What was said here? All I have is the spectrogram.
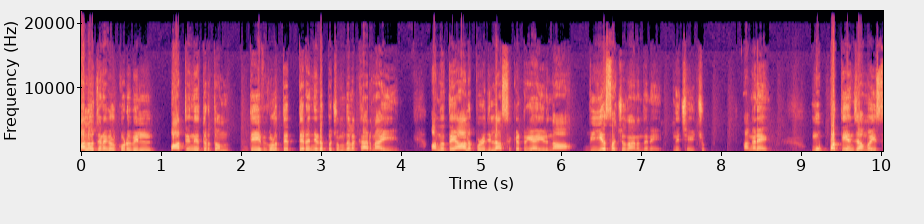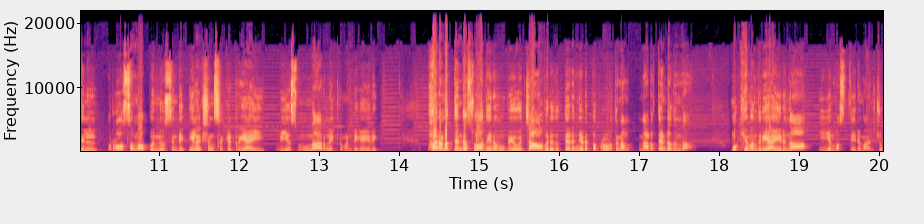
ആലോചനകൾക്കൊടുവിൽ പാർട്ടി നേതൃത്വം ദേവികുളത്തെ തെരഞ്ഞെടുപ്പ് ചുമതലക്കാരനായി അന്നത്തെ ആലപ്പുഴ ജില്ലാ സെക്രട്ടറി ആയിരുന്ന വി എസ് അച്യുതാനന്ദനെ നിശ്ചയിച്ചു. അങ്ങനെ മുപ്പത്തിയഞ്ചാം വയസ്സിൽ റോസമ്മ പുന്നൂസിന്റെ ഇലക്ഷൻ സെക്രട്ടറിയായി വി എസ് മൂന്നാറിലേക്ക് വണ്ടി കയറി. ഭരണത്തിന്റെ സ്വാധീനം ഉപയോഗിച്ച് ഉപയോഗിച്ചാവരുത് തെരഞ്ഞെടുപ്പ് പ്രവർത്തനം നടത്തേണ്ടതെന്ന് മുഖ്യമന്ത്രിയായിരുന്ന ഇ എം എസ് തീരുമാനിച്ചു.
